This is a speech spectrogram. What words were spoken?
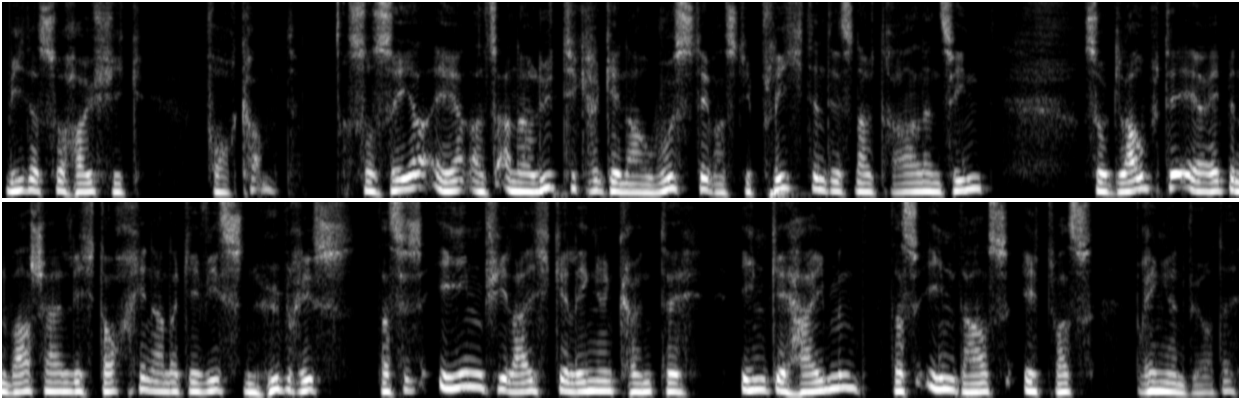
wie das so häufig vorkommt. So sehr er als Analytiker genau wusste, was die Pflichten des Neutralen sind, so glaubte er eben wahrscheinlich doch in einer gewissen Hybris dass es ihm vielleicht gelingen könnte, im Geheimen, dass ihm das etwas bringen würde.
